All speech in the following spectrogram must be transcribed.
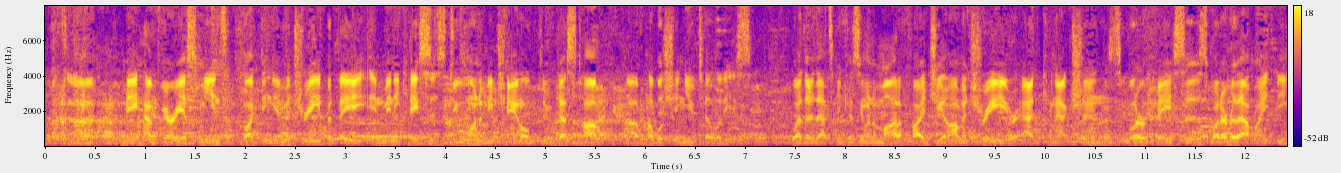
uh, may have various means of collecting imagery, but they, in many cases, do want to be channeled through desktop uh, publishing utilities. Whether that's because you want to modify geometry or add connections, blur faces, whatever that might be.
